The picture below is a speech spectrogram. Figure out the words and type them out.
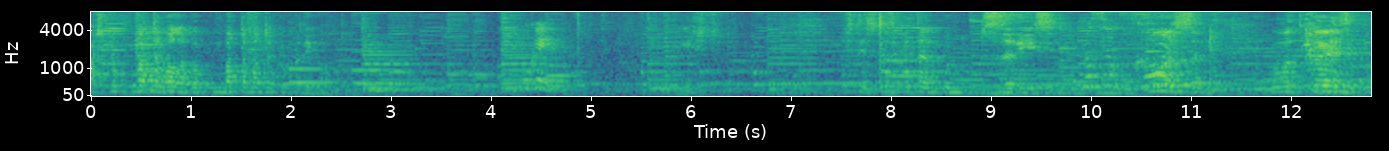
Acho que eu bate a bola, bate a bota com a perdigota. O quê? Isto. Isto é coisa que eu estou pesadíssimo. Mas eu gosto. Força, uma coisa.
